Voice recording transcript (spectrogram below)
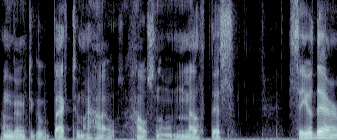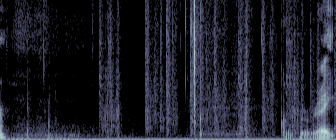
I'm going to go back to my house, house now and melt this. See you there. Great.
